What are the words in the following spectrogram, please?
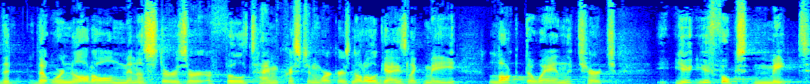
that, that we're not all ministers or, or full time Christian workers, not all guys like me locked away in the church. You, you folks meet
